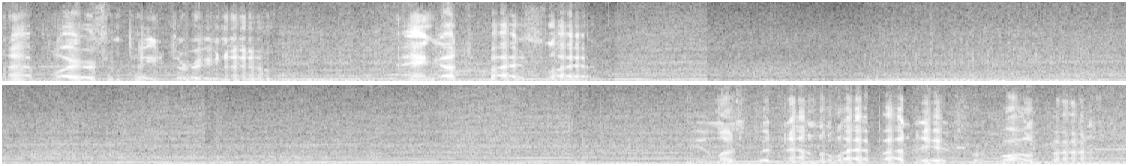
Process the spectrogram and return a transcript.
That player's in P3 now. And got the fast lap. He almost put down the lap I did for qualifying.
